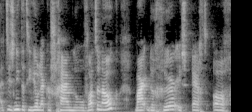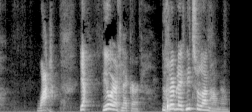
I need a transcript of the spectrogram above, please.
het is niet dat hij heel lekker schuimde of wat dan ook. Maar de geur is echt, oh, wauw. Ja, heel erg lekker. De geur bleef niet zo lang hangen.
